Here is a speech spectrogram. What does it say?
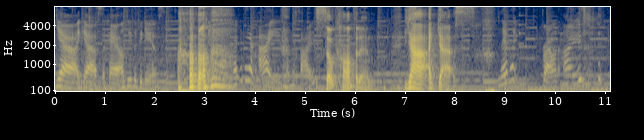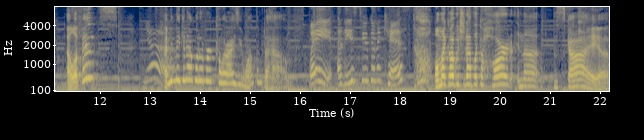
Yeah, I guess. Okay, I'll do the big ears. Why do they have eyes on the sides? so confident. Yeah, I guess. Do they have like brown eyes? Elephants? yeah. I mean, they can have whatever color eyes you want them to have. Wait, are these two gonna kiss? oh my god, we should have like a heart in the the sky.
